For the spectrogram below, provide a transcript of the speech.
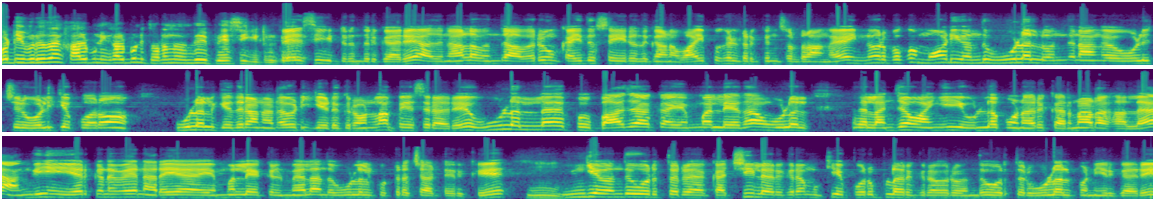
பட் இவரு தான் கால் பண்ணி கால் பண்ணி தொடர்ந்து வந்து பேசிக்கிட்டு இருக்காரு. பேசிக்கிட்டு இருந்திருக்காரு. அதனால வந்து அவரும் கைது செய்யறதுக்கான வாய்ப்புகள் இருக்குன்னு சொல்றாங்க. இன்னொரு பக்கம் மோடி வந்து ஊழல் வந்து நாங்க ஒழிச்சு ஒழிக்க போறோம். ஊழலுக்கு எதிராக நடவடிக்கை எடுக்கிறோம்லாம் பேசுறாரு. ஊழல்ல இப்போ பாஜக எம்எல்ஏ தான் ஊழல் இந்த லஞ்சம் வாங்கி உள்ள போனாரு கர்நாடகால. அங்கேயும் ஏற்கனவே நிறைய எம்எல்ஏக்கள் மேல அந்த ஊழல் குற்றச்சாட்டு இருக்கு. இங்க வந்து ஒருத்தர் கட்சியில இருக்கிற முக்கிய பொறுப்புல இருக்கிறவர் வந்து ஒருத்தர் ஊழல் பண்ணியிருக்காரு.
